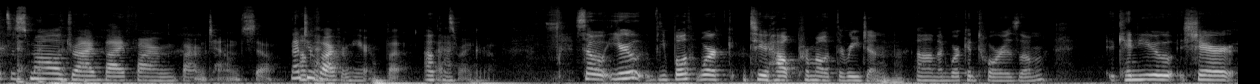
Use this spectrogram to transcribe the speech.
it's a small drive-by farm farm town. So not too Okay. far from here, but Okay. that's where I grew up. So you you both work to help promote the region Mm-hmm. um, and work in tourism. Can you share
